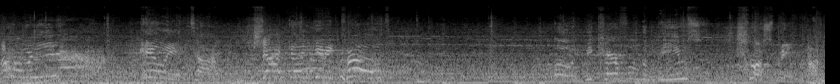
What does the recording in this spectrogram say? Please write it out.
Oh yeah! Alien time! Shotgun getting pros! Oh, be careful of the beams. Trust me, I've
